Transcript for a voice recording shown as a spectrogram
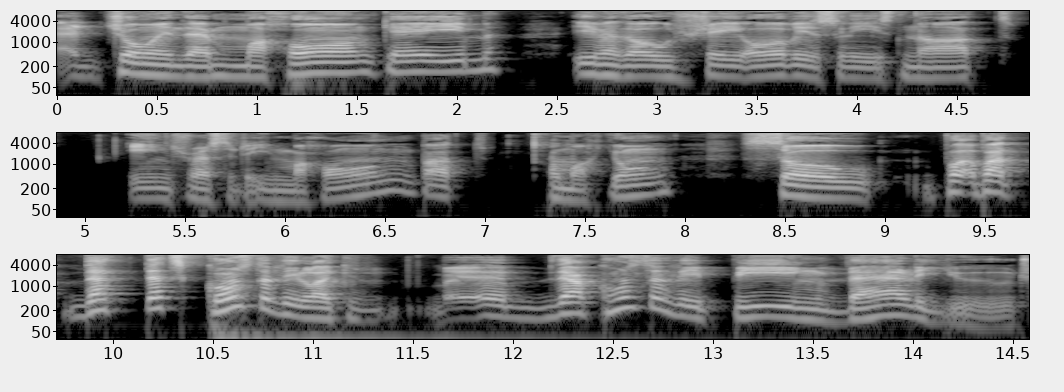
uh, join the mahjong game, even though she obviously is not interested in mahjong, but or mahjong. So, but but that that's constantly like uh, they're constantly being valued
